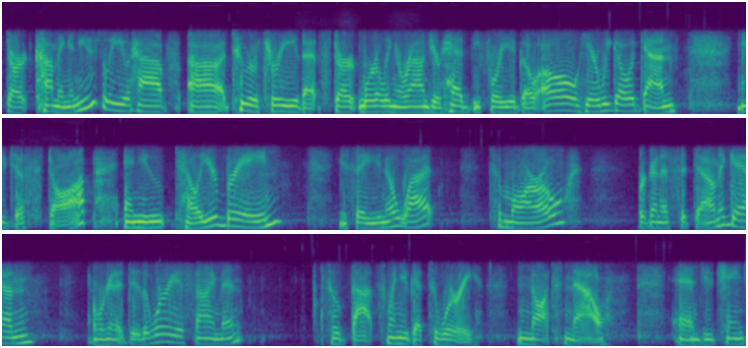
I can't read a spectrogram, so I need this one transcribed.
start coming. And usually you have uh, two or three that start whirling around your head before you go, oh, here we go again. You just stop and you tell your brain, you say, you know what? Tomorrow we're going to sit down again and we're going to do the worry assignment. So that's when you get to worry, not now and you change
